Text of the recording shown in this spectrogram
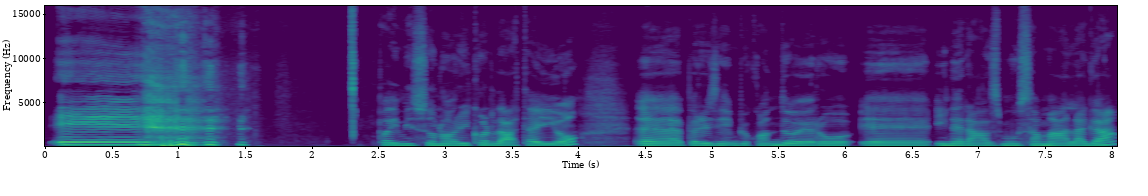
E Poi mi sono ricordata io, eh, per esempio, quando ero eh, in Erasmus a Malaga,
